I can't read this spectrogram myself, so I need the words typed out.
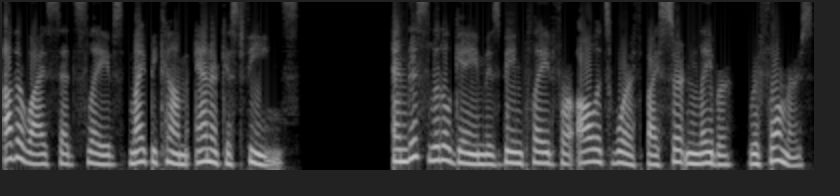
otherwise said slaves might become anarchist fiends. And this little game is being played for all it's worth by certain labor, reformers,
